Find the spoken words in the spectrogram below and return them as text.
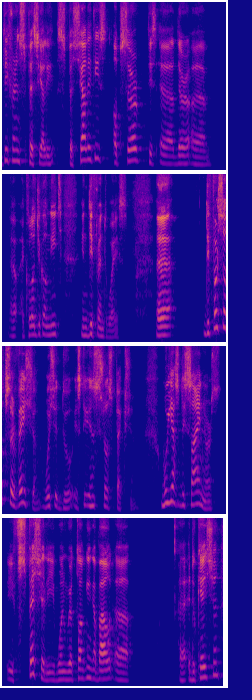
different speciali specialities observe this, uh, their uh, uh ecological needs in different ways. Uh, the first observation we should do is the introspection. We as designers, especially when we're talking about uh, uh, education,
